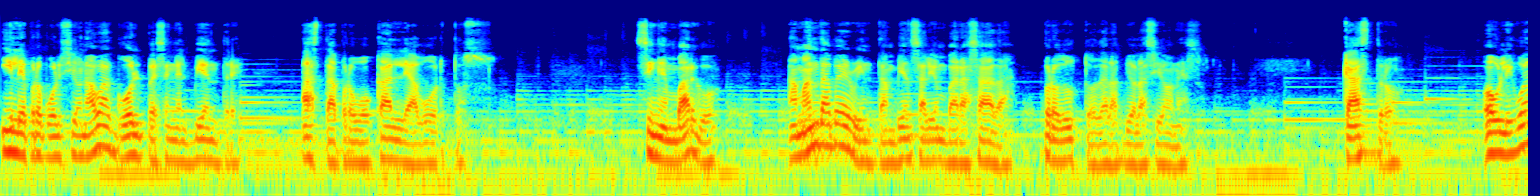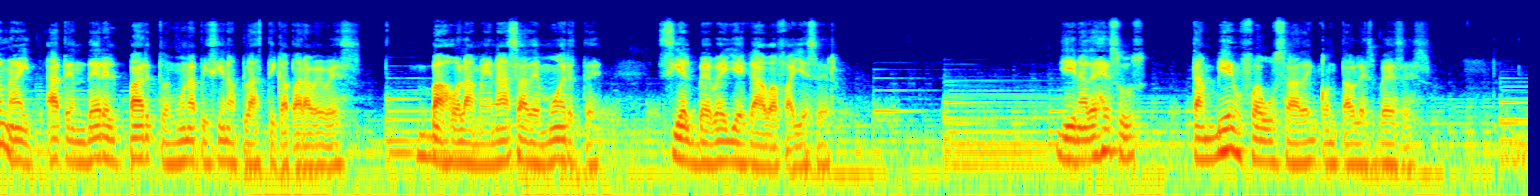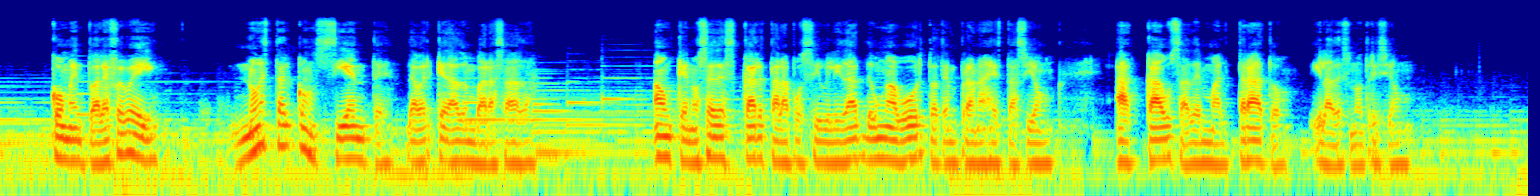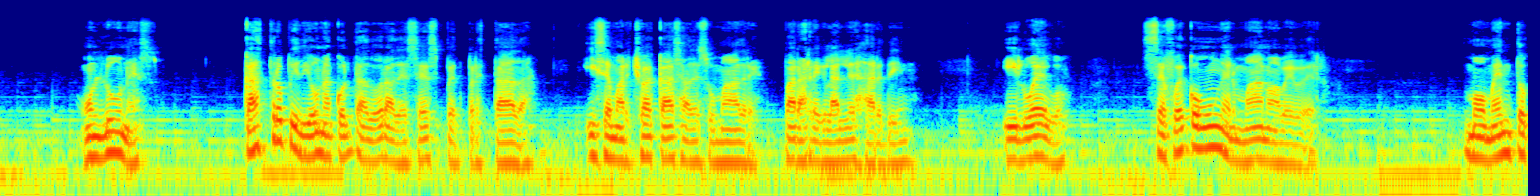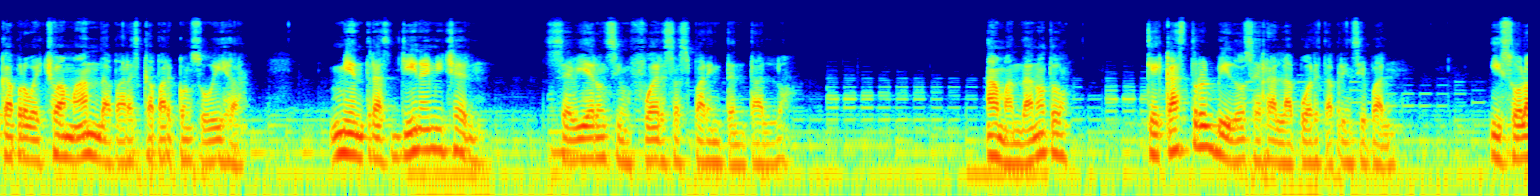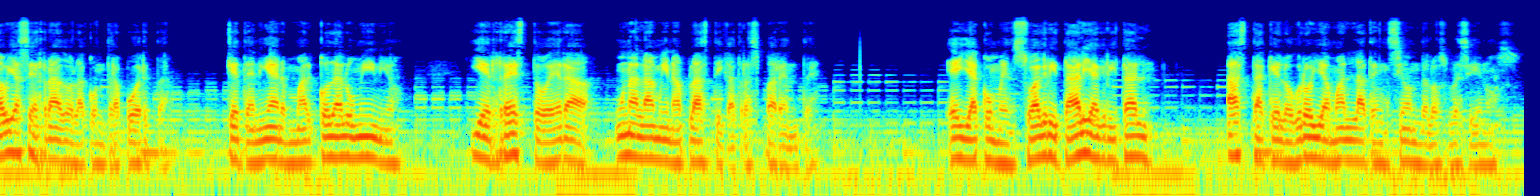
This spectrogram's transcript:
y le proporcionaba golpes en el vientre hasta provocarle abortos. Sin embargo, Amanda Bering también salió embarazada, producto de las violaciones. Castro obligó a Knight a atender el parto en una piscina plástica para bebés, bajo la amenaza de muerte si el bebé llegaba a fallecer. Gina de Jesús también fue abusada incontables veces. Comentó al FBI no estar consciente de haber quedado embarazada aunque no se descarta la posibilidad de un aborto a temprana gestación a causa del maltrato y la desnutrición. Un lunes, Castro pidió una cortadora de césped prestada y se marchó a casa de su madre para arreglarle el jardín. Y luego se fue con un hermano a beber. Momento que aprovechó Amanda para escapar con su hija, mientras Gina y Michelle se vieron sin fuerzas para intentarlo. Amanda notó que Castro olvidó cerrar la puerta principal y solo había cerrado la contrapuerta, que tenía el marco de aluminio y el resto era una lámina plástica transparente. Ella comenzó a gritar y a gritar hasta que logró llamar la atención de los vecinos.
